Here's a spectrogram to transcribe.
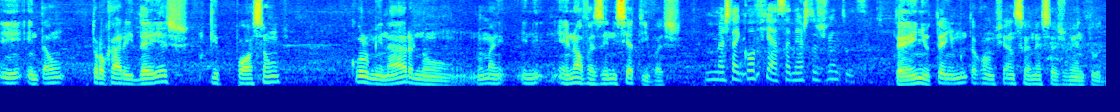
e então trocar ideias que possam culminar no, numa, em novas iniciativas. Mas tem confiança nesta juventude? Tenho, tenho muita confiança nessa juventude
